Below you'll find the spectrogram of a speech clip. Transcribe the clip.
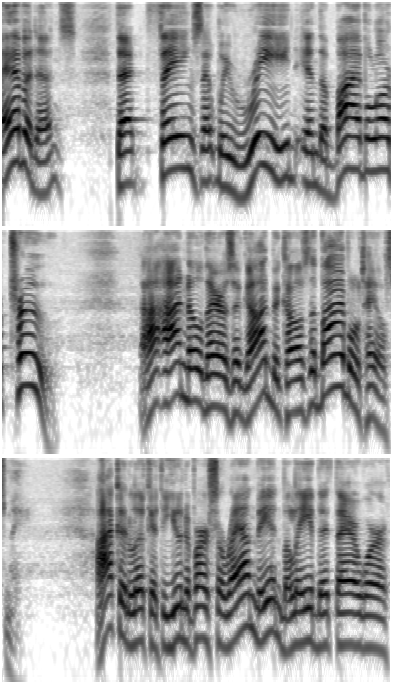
evidence that things that we read in the Bible are true. I, I know there is a God because the Bible tells me. I could look at the universe around me and believe that there were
